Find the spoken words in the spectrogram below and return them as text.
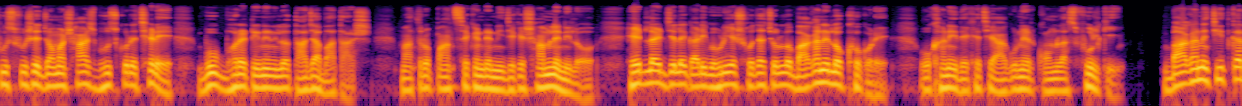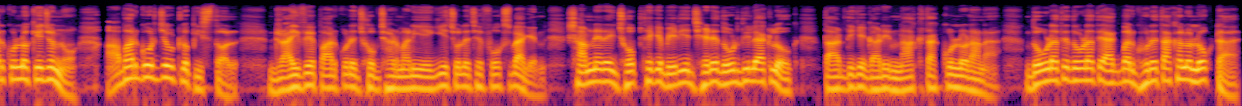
ফুসফুসে জমা শ্বাস ভুস করে ছেড়ে বুক ভরে টেনে নিল তাজা বাতাস। মাত্র পাঁচ সেকেন্ডে নিজেকে সামলে নিল। হেডলাইট জেলে গাড়ি ঘুরিয়ে সোজা চলল বাগানে লক্ষ্য করে। ওখানেই দেখেছে আগুনের কমলাস ফুলকি বাগানে চিৎকার করল কে জন্য? আবার গর্জে উঠল পিস্তল। ড্রাইভে পার করে ঝোপঝাড় মারিয়ে এগিয়ে চলেছে ফোক্সব্যাগেন সামনের এই ঝোপ থেকে বেরিয়ে ঝেড়ে দৌড় দিল এক লোক। তার দিকে গাড়ির নাক তাক করল রানা। দৌড়াতে দৌড়াতে একবার ঘুরে তাকালো লোকটা।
